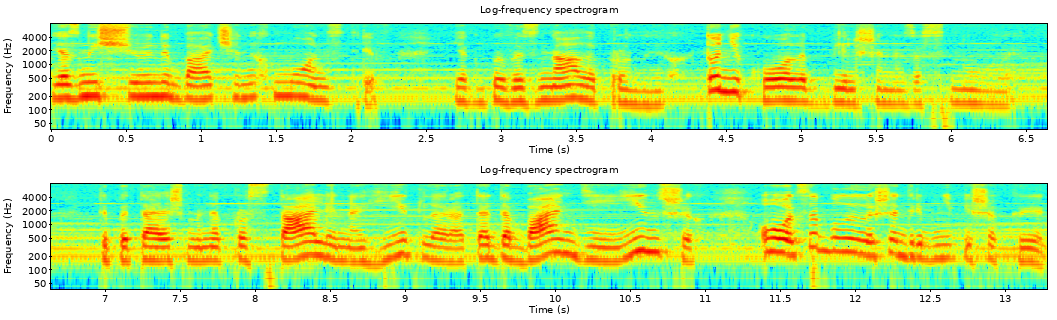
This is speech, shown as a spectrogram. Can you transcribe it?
я знищую небачених монстрів. Якби ви знали про них, то ніколи б більше не заснули. Ти питаєш мене про Сталіна, Гітлера, Теда Банді і інших. О, це були лише дрібні пішаки.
